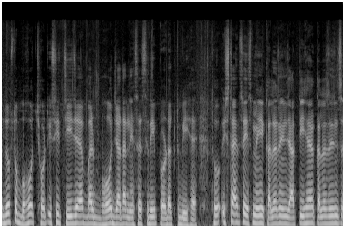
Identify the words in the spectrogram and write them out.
दोस्तों, बहुत छोटी सी चीज़ है बट बहुत ज़्यादा नेसेसरी प्रोडक्ट भी है। तो इस टाइप से इसमें ये कलर रेंज आती है। कलर रेंज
